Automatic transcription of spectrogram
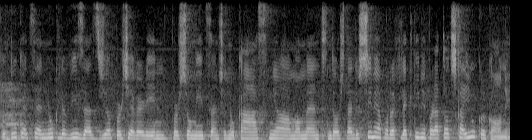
ku duket se nuk lëviz asgjë për qeverinë, për shumicën që nuk ka asnjë moment ndoshta lëshimi apo reflektimi për ato çka ju kërkoni?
